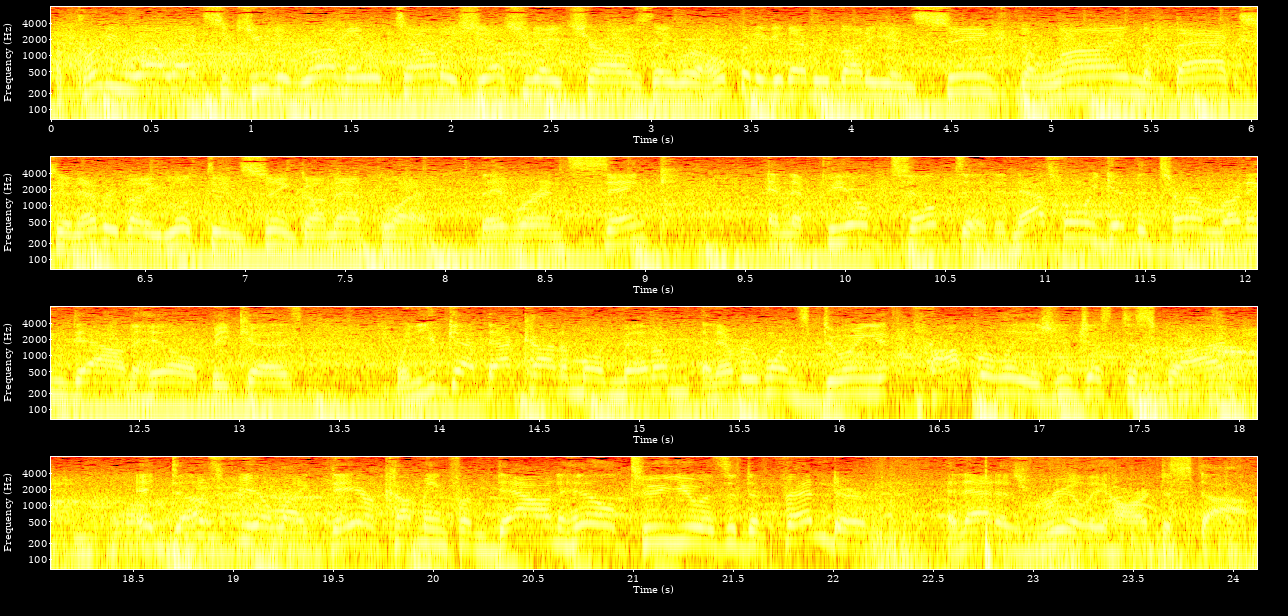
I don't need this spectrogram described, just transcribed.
A pretty well-executed run. They were telling us yesterday, Charles, they were hoping to get everybody in sync, the line, the backs, and everybody looked in sync on that play. They were in sync, and the field tilted. And that's where we get the term running downhill because when you've got that kind of momentum and everyone's doing it properly as you just described, it does feel like they are coming from downhill to you as a defender, and that is really hard to stop.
